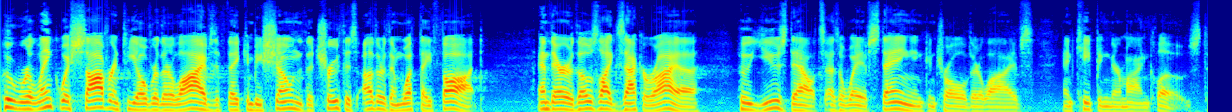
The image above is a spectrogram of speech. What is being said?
who relinquish sovereignty over their lives if they can be shown that the truth is other than what they thought. And there are those like Zechariah who use doubts as a way of staying in control of their lives and keeping their mind closed.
